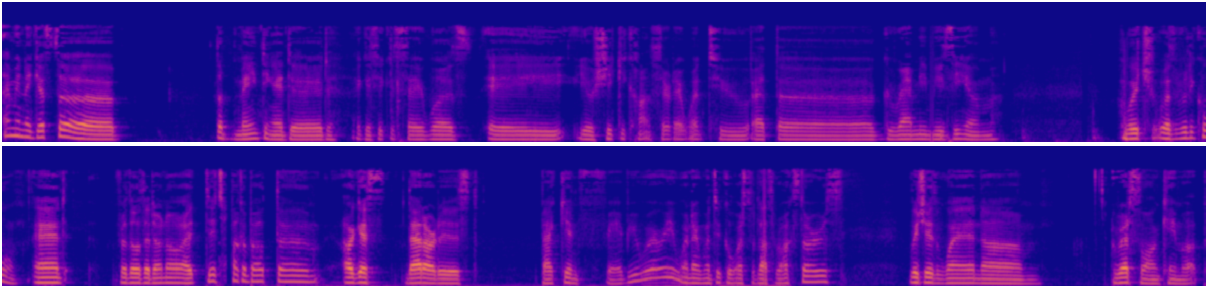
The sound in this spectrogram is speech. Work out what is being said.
I mean, I guess the the main thing I did, I guess you could say, was a Yoshiki concert I went to at the Grammy Museum, which was really cool. And for those that don't know, I did talk about the, I guess that artist back in February when I went to go watch the Last Rock Stars, which is when um, Red Swan came up,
